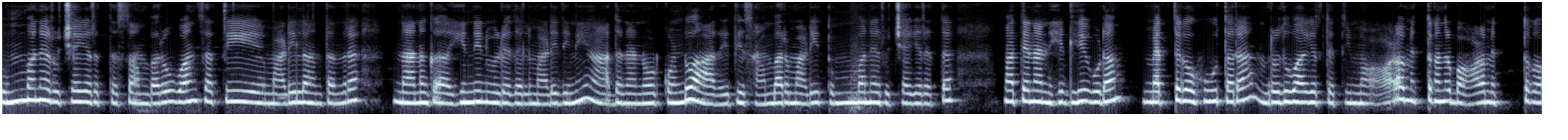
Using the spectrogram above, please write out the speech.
ತುಂಬಾ ರುಚಿಯಾಗಿರುತ್ತೆ ಸಾಂಬಾರು. ಒಂದು ಸರ್ತಿ ಮಾಡಿಲ್ಲ ಅಂತಂದ್ರೆ ನನಗೆ ಹಿಂದಿನ ವಿಡಿಯೋದಲ್ಲಿ ಮಾಡಿದ್ದೀನಿ. ಅದನ್ನು ನೋಡಿಕೊಂಡು ಆ ರೀತಿ ಸಾಂಬಾರು ಮಾಡಿ ತುಂಬಾ ರುಚಿಯಾಗಿರುತ್ತೆ. ಮತ್ತು ನಾನು ಇಡ್ಲಿ ಕೂಡ ಮೆತ್ತಗೆ ಹೂ ಥರ ಮೃದುವಾಗಿರ್ತೈತಿ. ಭಾಳ ಮೆತ್ತಗಂದ್ರೆ ಭಾಳ ಮೆತ್ತಗೆ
